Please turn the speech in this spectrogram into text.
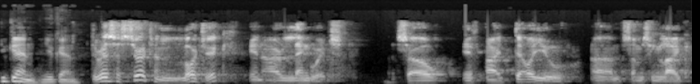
You can, you can. There is a certain logic in our language. So if I tell you um, something like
